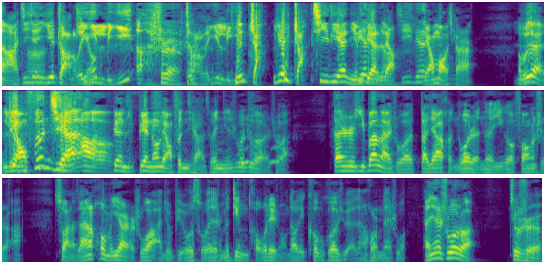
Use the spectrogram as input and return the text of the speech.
啊，基金一涨了一厘啊，是 涨了一厘，您涨连涨七天，您变两两毛钱儿。啊，不对，两分钱啊啊，变变成两分钱，所以您说这是吧？但是一般来说，大家很多人的一个方式啊，算了，咱后面一点点说啊，就比如所谓的什么定投这种，到底科不科学，咱后面再说。咱先说说，就是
